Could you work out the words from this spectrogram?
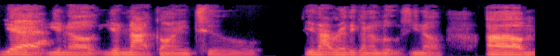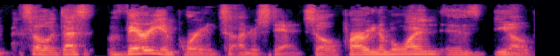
yeah. You know, you're not going to, you're not really going to lose. You know, um, so that's very important to understand. So priority number one is, you know,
